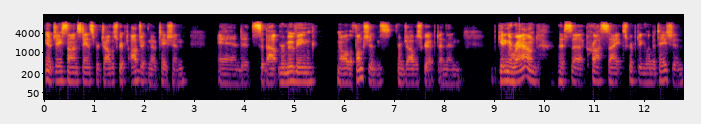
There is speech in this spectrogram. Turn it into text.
you know JSON stands for JavaScript Object Notation, and it's about removing you know, all the functions from JavaScript and then getting around this uh, cross-site scripting limitation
